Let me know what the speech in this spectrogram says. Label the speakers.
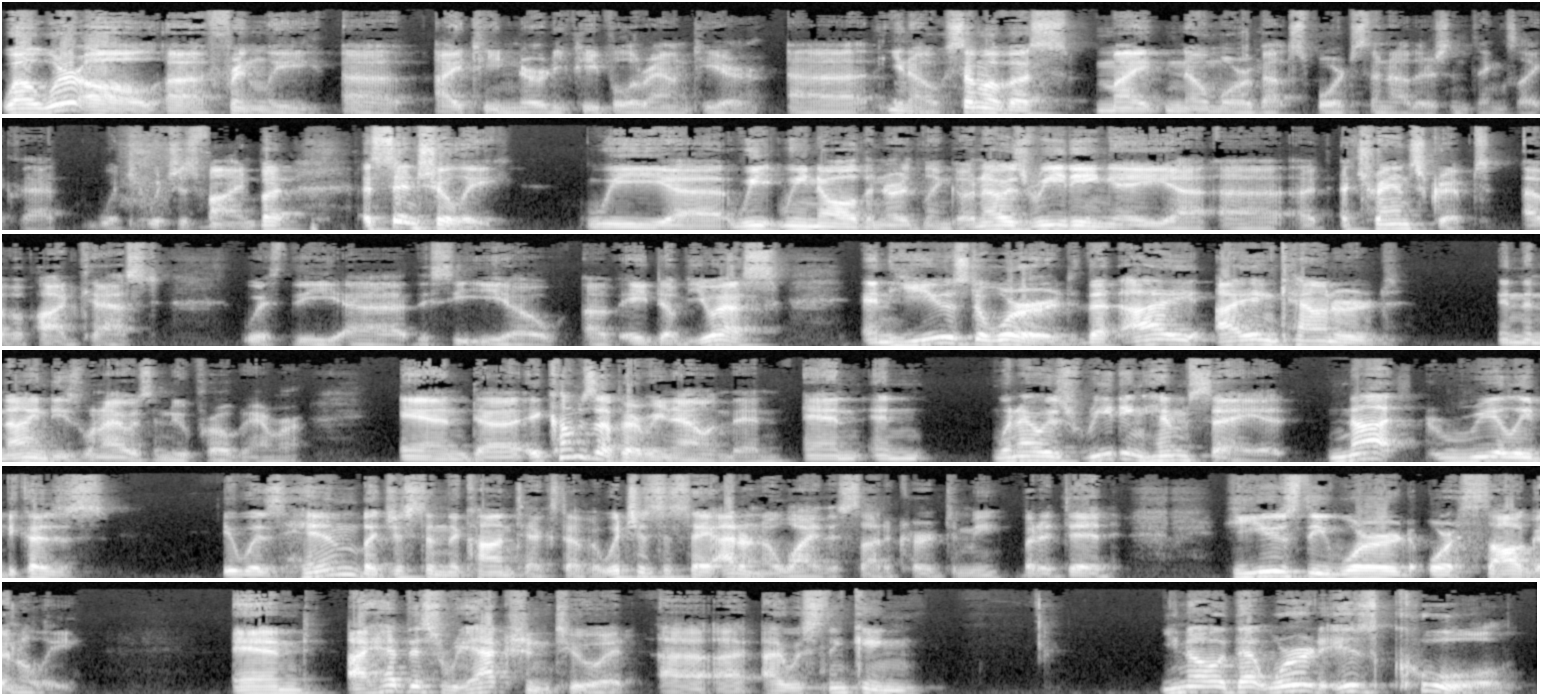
Speaker 1: Well, we're all uh, friendly uh, IT nerdy people around here. Uh, you know, some of us might know more about sports than others and things like that, which which is fine. But essentially, we uh, we we know all the nerd lingo. And I was reading a uh, a, a, transcript of a podcast with the uh, the CEO of AWS, and he used a word that I I encountered in the '90s when I was a new programmer, and it comes up every now and then. And and when I was reading him say it not really because it was him, but just in the context of it, which is to say, I don't know why this thought occurred to me, but it did. He used the word orthogonally. And I had this reaction to it. Uh, I, I was thinking, you know, that word is cool,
